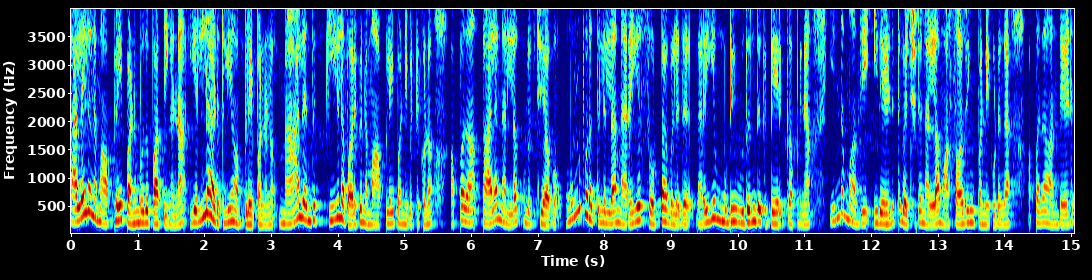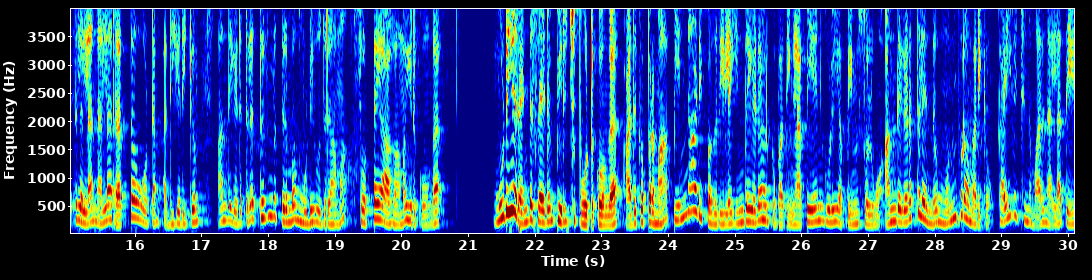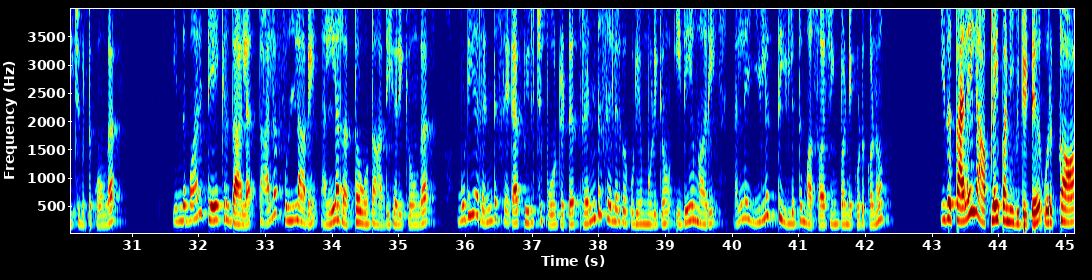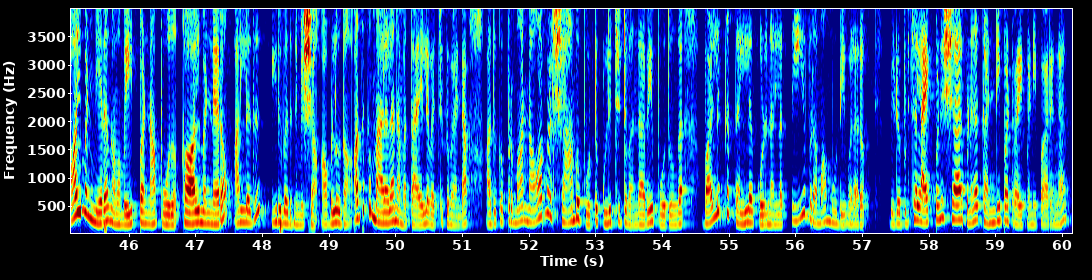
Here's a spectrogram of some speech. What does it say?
தலையில் நம்ம அப்ளை பண்ணும்போது பார்த்திங்கன்னா எல்லா இடத்துலையும் அப்ளை பண்ணணும். மேலேருந்து கீழே வரைக்கும் நம்ம அப்ளை பண்ணி விட்டுக்கணும். அப்போ தான் தலை நல்லா குளிர்ச்சியாகும். முன்புறத்துலலாம் நிறைய சொட்டை விழுது. நிறைய முடி உதிர்ந்துக்கிட்டே இருக்குது அப்படின்னா இந்த மாதிரி இதை எடுத்து வச்சுட்டு நல்லா மசாஜிங் பண்ணி கொடுங்க. அப்போ தான் அந்த இடத்துலலாம் நல்லா ரத்த ஓட்டம் அதிகரிக்கும். அந்த இடத்துல திரும்ப திரும்ப முடி உதிராமல் சொட்டையாகாமல் இருக்குங்க. முடியை ரெண்டு சைடும் பிரித்து போட்டுக்கோங்க. அதுக்கப்புறமா பின்னாடி பகுதியில் இந்த இடம் இருக்குது பார்த்தீங்களா பேன்குழி அப்படின்னு சொல்லுவோம். அந்த இடத்துலேருந்து முன்புறம் வரைக்கும் கை வச்சு இந்த மாதிரி நல்லா தேய்ச்சி விட்டுக்கோங்க. இந்த மாதிரி தேய்க்கிறதால தலை ஃபுல்லாகவே நல்ல ரத்த ஓட்டம் அதிகரிக்குங்க. முடியை ரெண்டு சைடாக பிரித்து போட்டுட்டு ரெண்டு சைடில் இருக்கக்கூடிய முடிக்கும் இதே மாதிரி நல்லா இழுத்து இழுத்து மசாஜிங் பண்ணி கொடுக்கணும். இதை தலையில் அப்ளை பண்ணி விட்டுட்டு ஒரு கால் மணி நேரம் நம்ம வெயிட் பண்ணால் போதும். கால் மணி நேரம் அல்லது இருபது நிமிஷம். அவ்வளோதான் அதுக்கு மேலெலாம் நம்ம தலையில் வச்சுக்க வேண்டாம். அதுக்கப்புறமா நார்மல் ஷாம்பு போட்டு குளிச்சுட்டு வந்தாவே போதுங்க. வழுக்க தள்ள கூட நல்லா தீவிரமாக முடி வளரும். வீடியோ பிடிச்சா லைக் பண்ணி ஷேர் பண்ணுங்கள் கண்டிப்பாக ட்ரை பண்ணி பாருங்கள்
